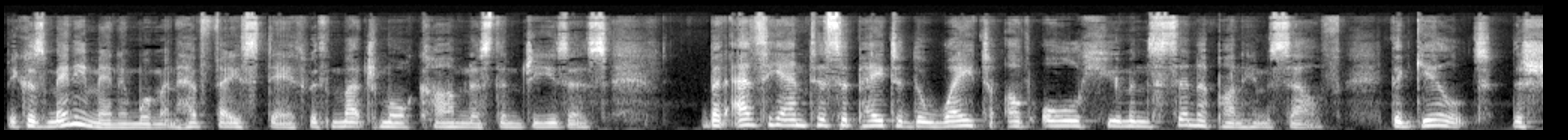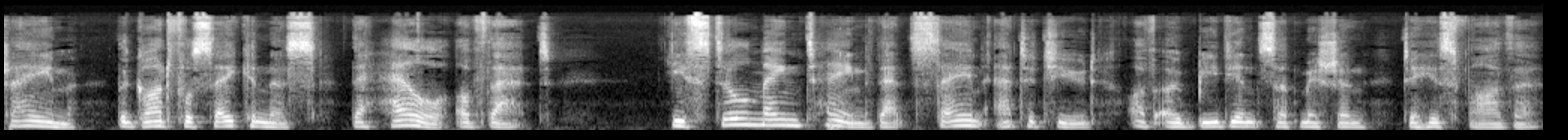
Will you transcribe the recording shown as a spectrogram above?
because many men and women have faced death with much more calmness than Jesus, but as he anticipated the weight of all human sin upon himself, the guilt, the shame, the God forsakenness, the hell of that, he still maintained that same attitude of obedient submission to his Father.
